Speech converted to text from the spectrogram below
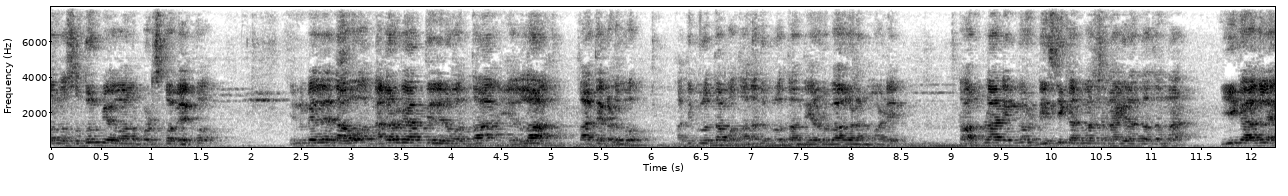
ಒಂದು ಸದುಪಯೋಗವನ್ನು ಪಡಿಸ್ಕೋಬೇಕು. ಇನ್ಮೇಲೆ ನಾವು ನಗರ ವ್ಯಾಪ್ತಿಯಲ್ಲಿರುವಂತಹ ಎಲ್ಲ ಖಾತೆಗಳಿಗೂ ಅಧಿಕೃತ ಮತ್ತು ಅನಧಿಕೃತ ಅಂತ ಎರಡು ಭಾಗಗಳನ್ನು ಮಾಡಿ town planning D C conversion ಆಗಿರೋದನ್ನ ಈಗಾಗಲೇ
